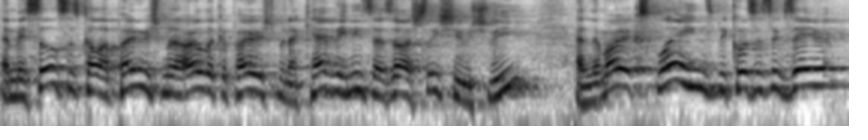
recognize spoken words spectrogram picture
And Mesil says, Kal Aparish Min Arlik Aparish Min Akevi Nitzazah Shlishi Ushvi. And the Gemara explains because it's Xera.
